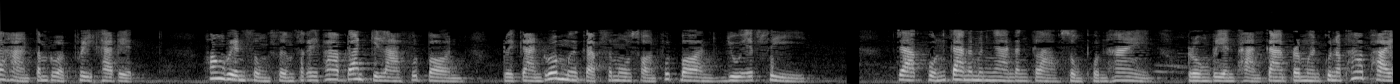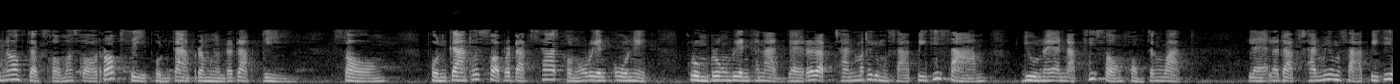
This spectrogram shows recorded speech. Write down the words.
ทหารตำรวจพรีคาเดต ห้องเรียนส่งเสริมศักยภาพด้านกีฬาฟุตบอล โดยการร่วมมือกับสโมสรฟุตบอล UFC จากผลการดำเนินงานดังกล่าวส่งผลให้ โรงเรียนผ่านการประเมินคุณภาพภายนอกจากสมสรอบ 4 ผลการประเมินระดับดี 2. ผลการทดสอบระดับชาติของโรงเรียนโอเน็ตกลุ่มโรงเรียนขนาดใหญ่ระดับชั้นมัธยมศึกษาปีที่ 3 อยู่ในอันดับที่ 2 ของจังหวัด และระดับชั้นมัธยมศึกษาปีที่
